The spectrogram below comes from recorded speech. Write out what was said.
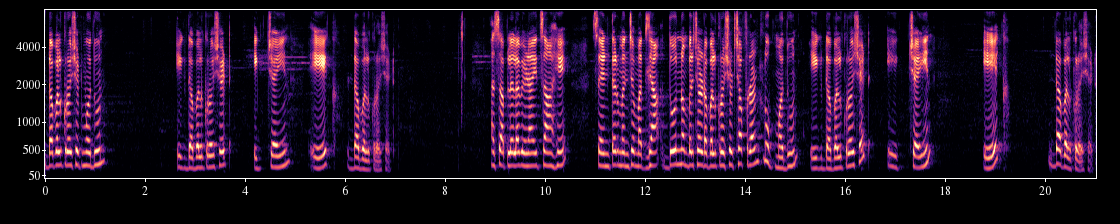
डबल क्रोशेटमधून एक डबल क्रोशेट एक चैन एक डबल क्रोशेट असं आपल्याला विणायचं आहे. सेंटर म्हणजे मधल्या दोन नंबरच्या डबल क्रोशेटच्या फ्रंट लूपमधून एक डबल क्रोशेट एक चैन एक डबल क्रोशेट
